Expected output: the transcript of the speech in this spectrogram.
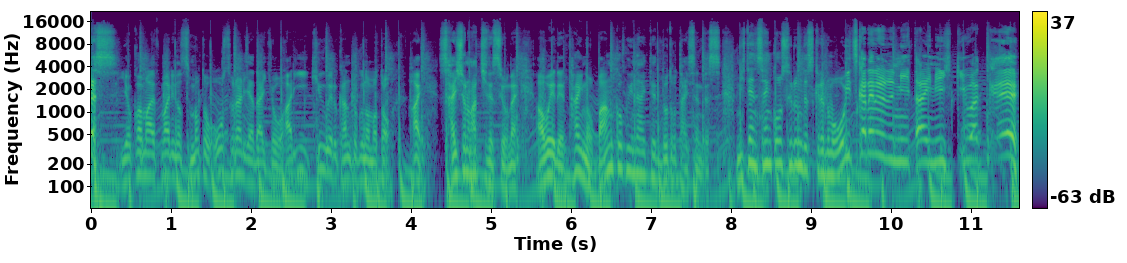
エス横浜 F・ マリノス元オーストラリア代表ハリー・キューウェル監督のもと。はい。最初のマッチですよね。アウェーでタイのバンコクユナイテッドと対戦です。2点先行するんですけれども追いつかれる2対2引き分け。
